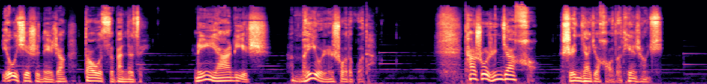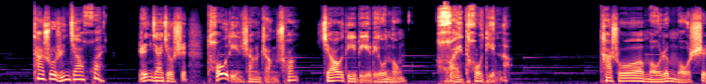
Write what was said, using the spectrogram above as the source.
尤其是那张刀子般的嘴，伶牙俐齿，没有人说得过他。他说人家好，人家就好到天上去；他说人家坏，人家就是头顶上长疮，脚底里流脓，坏透顶了。他说某人某事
